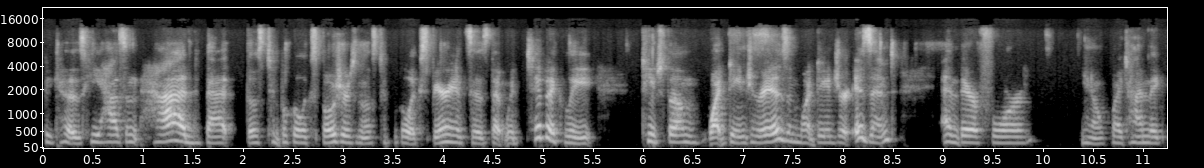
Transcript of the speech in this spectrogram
because he hasn't had that those typical exposures and those typical experiences that would typically teach them what danger is and what danger isn't and therefore you know by the time they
